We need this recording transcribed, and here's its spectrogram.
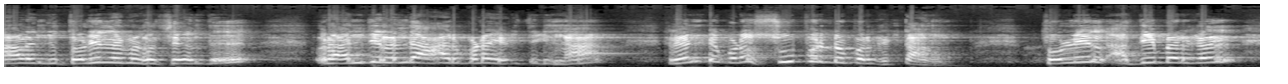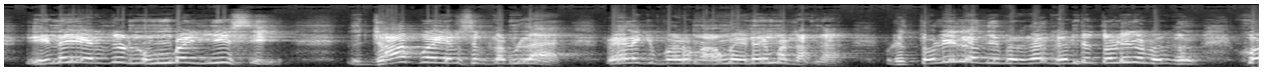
நாலஞ்சு தொழிலதிபர்கள் சேர்ந்து ஒரு அஞ்சுலேருந்து ஆறு படம் எடுத்திங்கன்னா ரெண்டு படம் சூப்பர் டூப்பர் ஹிட் ஆகும். தொழில் அதிபர்கள் இணையிறது ரொம்ப ஈஸி இந்த ஜாப் ஒயர்ஸ் இருக்கோம்ல வேலைக்கு போகிறவங்க அவங்க இணைய மாட்டாங்க. இப்படி தொழிலதிபர்கள் ரெண்டு தொழிலதிபர்கள் கோ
